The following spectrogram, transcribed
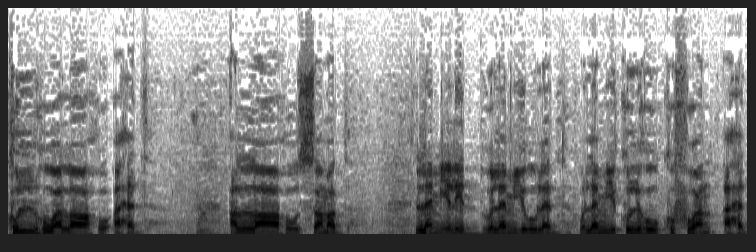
قل هو الله أحد. الله الصمد. لم يلد ولم يولد ولم يكن له كفوا أحد.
